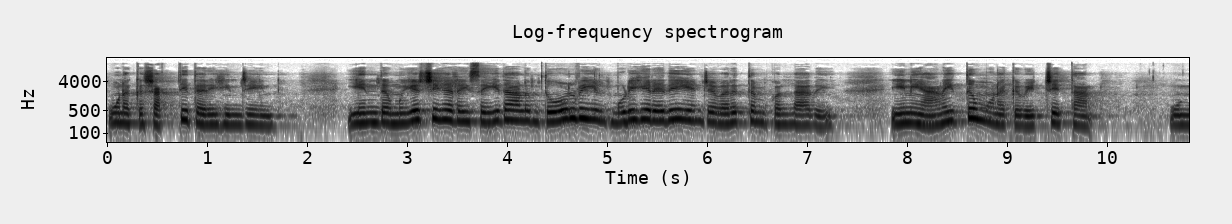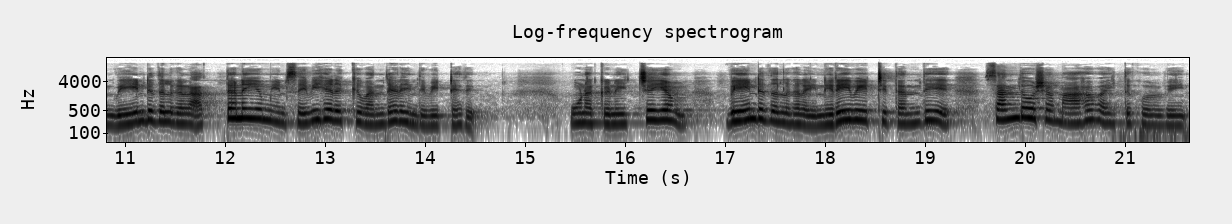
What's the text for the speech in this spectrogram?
உனக்கு சக்தி தருகின்றேன். எந்த முயற்சிகளை செய்தாலும் தோல்வியில் முடிகிறது என்ற வருத்தம் கொள்ளாது. இனி அனைத்தும் உனக்கு வெற்றித்தான் உன் வேண்டுதல்கள் அத்தனையும் என் செவிகளுக்கு வந்தடைந்து விட்டது. உனக்கு நிச்சயம் வேண்டுதல்களை நிறைவேற்றி தந்து சந்தோஷமாக வைத்துக்கொள்வேன்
